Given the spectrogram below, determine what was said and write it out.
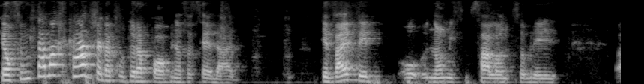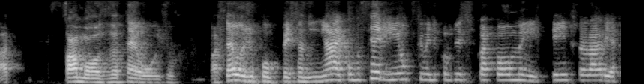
Que é um filme que está marcado já na cultura pop na sociedade. Você vai ver o- nomes falando sobre famosos até hoje. Até hoje o povo pensando em ah, como seria um filme de Clube de Cinco atualmente? Quem estrelaria?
